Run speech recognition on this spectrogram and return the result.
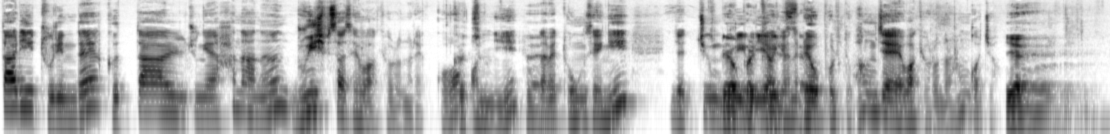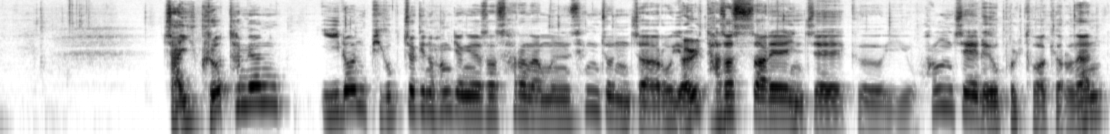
딸이 둘인데 그 딸 중에 하나는 루이 14세와 결혼을 했고 그렇죠. 언니 네. 그다음에 동생이 이제 지금 우리가 이야기하는 레오폴트 황제와 결혼을 한 거죠. 예. 자, 그렇다면 이런 비극적인 환경에서 살아남은 생존자로 15살에 이제 그 이 황제 레오폴트와 결혼한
